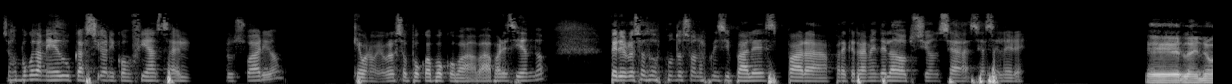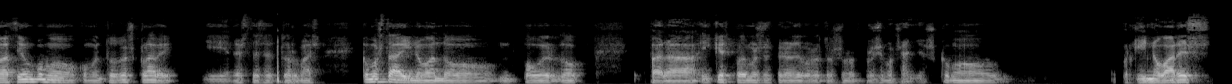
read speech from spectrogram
Eso es un poco también educación y confianza del usuario, que bueno, yo creo que eso poco a poco va, va apareciendo, pero esos dos puntos son los principales para, para que realmente la adopción se, se acelere. Eh, la innovación, como, en todo, es clave y en este sector más. ¿Cómo está innovando PowerDoc para y qué podemos esperar de vosotros en los próximos años? ¿Cómo, porque innovar es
